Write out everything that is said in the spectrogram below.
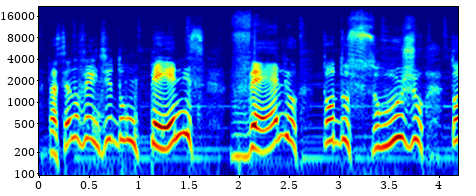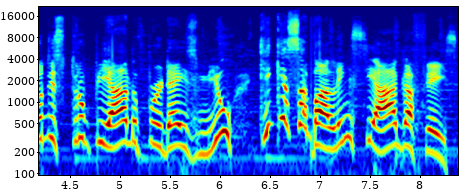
Está sendo vendido um tênis velho, todo sujo, todo estrupiado por 10 mil? O que, que essa Balenciaga fez?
